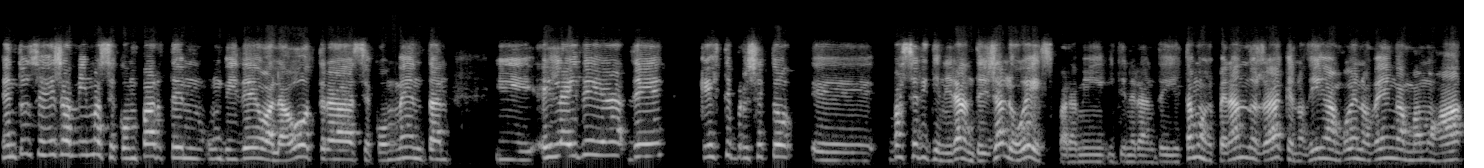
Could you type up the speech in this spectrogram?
Entonces ellas mismas se comparten un video a la otra, se comentan y es la idea de que este proyecto eh, va a ser itinerante, ya lo es para mí itinerante y estamos esperando ya que nos digan, bueno, vengan, vamos a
